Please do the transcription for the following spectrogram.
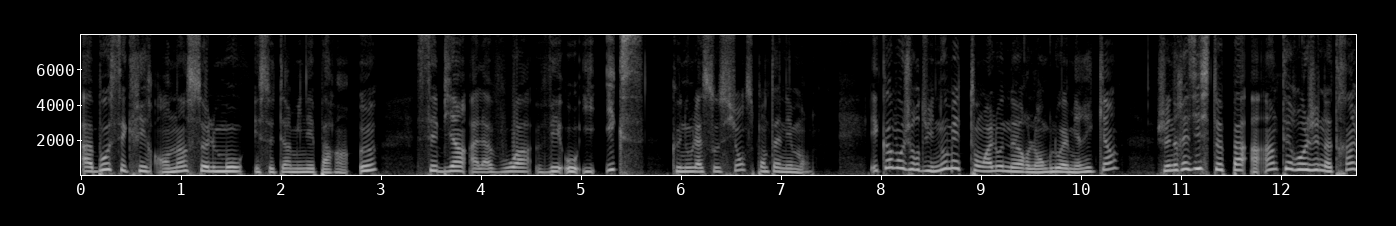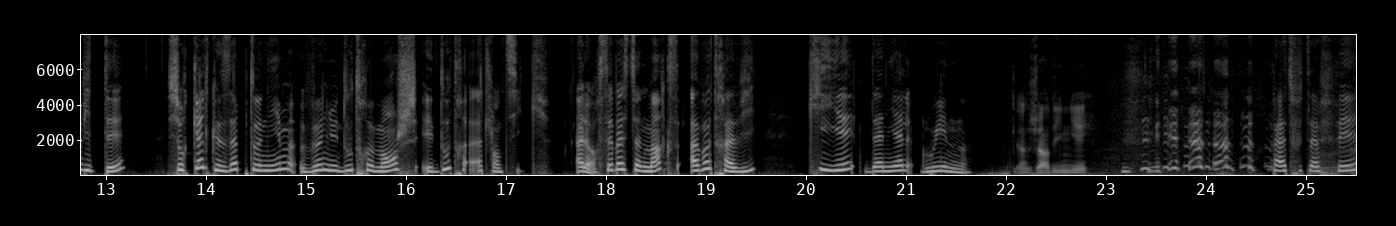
a beau s'écrire en un seul mot et se terminer par un E, c'est bien à la voix VOIX que nous l'associons spontanément. Et comme aujourd'hui nous mettons à l'honneur l'anglo-américain, je ne résiste pas à interroger notre invité sur quelques aptonymes venus d'outre-Manche et d'outre-Atlantique. Alors, Sébastien Marx, à votre avis, qui est Daniel Green? Un jardinier. Pas tout à fait.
